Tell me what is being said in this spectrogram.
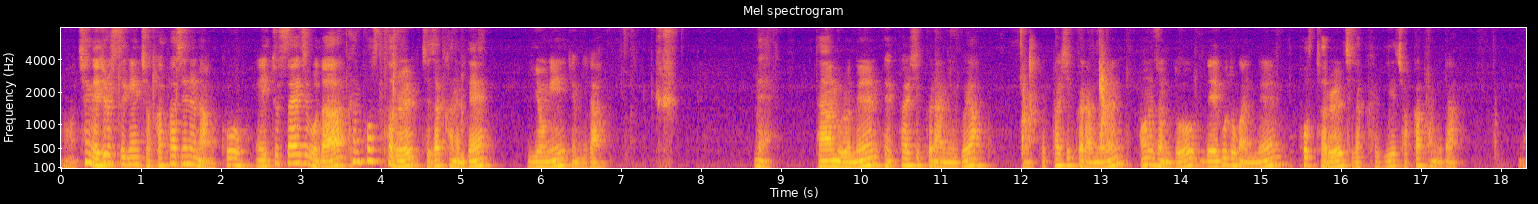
어, 책 내지로 쓰기엔 적합하지는 않고 A2 사이즈보다 큰 포스터를 제작하는데 이용이 됩니다. 네, 다음으로는 180g이고요. 180g은 어느 정도 내구도가 있는 포스터를 제작하기에 적합합니다. 네.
